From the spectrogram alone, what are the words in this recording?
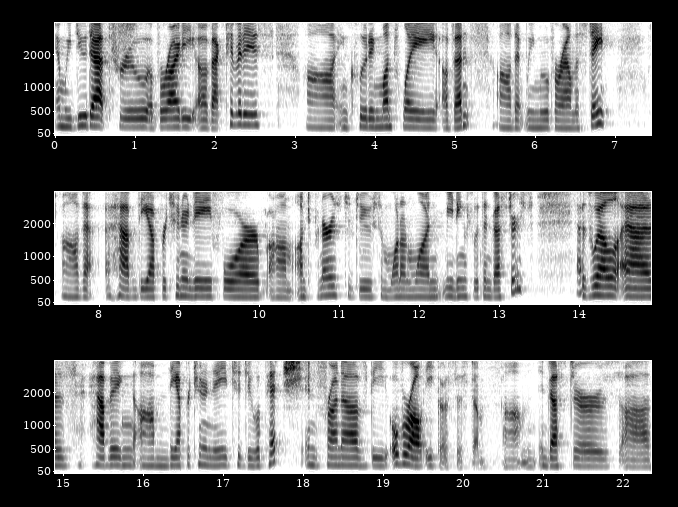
And we do that through a variety of activities, uh, including monthly events uh, that we move around the state uh, that have the opportunity for um, entrepreneurs to do some one on one meetings with investors, as well as having um, the opportunity to do a pitch in front of the overall ecosystem um, investors. Uh,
